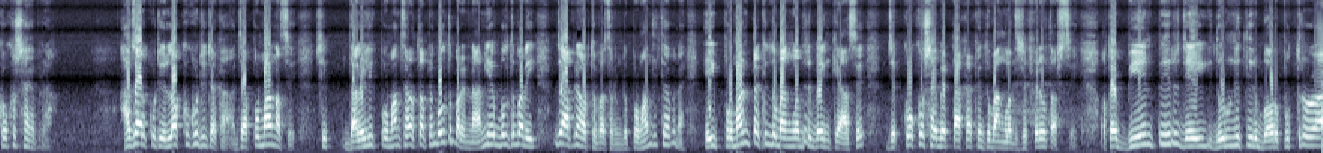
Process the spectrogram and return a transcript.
খোকো সাহেবরা। হাজার কোটি, লক্ষ কোটি টাকা যা প্রমাণ আছে, সেই দালিলিক প্রমাণ ছাড়া তো আপনি বলতে পারেন না। আমি বলতে পারি যে আপনি অর্থ পাচার করেন। প্রমাণ দিতে হবে না। এই প্রমাণটা কিন্তু বাংলাদেশ ব্যাংকে আছে যে কোকো সাহেবের টাকা কিন্তু বাংলাদেশে ফেরত আসছে। অর্থাৎ বিএনপির যেই দুর্নীতির বরপুত্ররা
